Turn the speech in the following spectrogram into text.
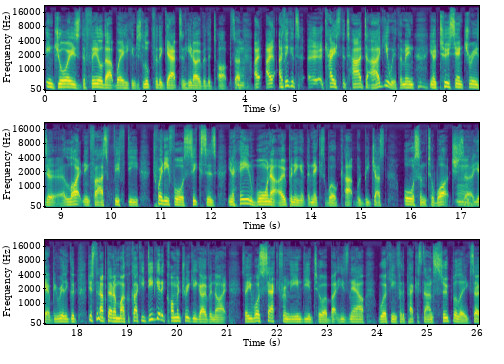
enjoys the field up where he can just look for the gaps and hit over the top. So mm. I, I, I, think it's a case that's hard to argue with. I mean, you know, two centuries, a, lightning fast 50, 24 sixes. You know, he and Warner opening at the next World Cup would be just awesome to watch. Mm. So yeah, it'd be really good. Just an update on Michael Clarke. He did get a commentary gig overnight. So he was sacked from the Indian tour, but he's now working for the Pakistan Super League. So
